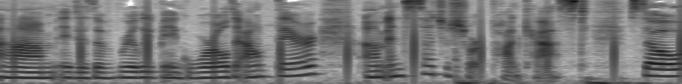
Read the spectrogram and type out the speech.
Um, it is a really big world out there, um, and such a short podcast. So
